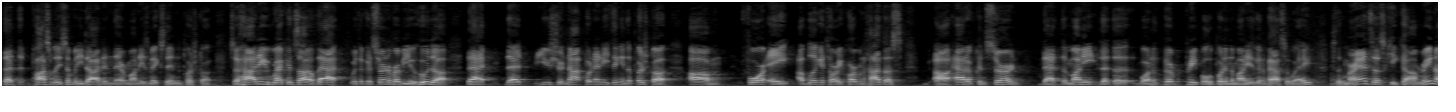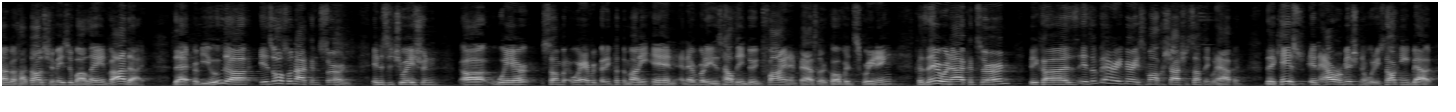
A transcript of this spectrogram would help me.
that possibly somebody died and their money is mixed in the pushka. So how do you reconcile that with the concern of Rabbi Yehuda that that you should not put anything in the pushka? Um, for a obligatory korban chatas uh, out of concern that the money that the one of the people who put in the money is going to pass away. So the Gemara answers that Rabbi Yehuda is also not concerned in a situation uh, where some where everybody put the money in and everybody is healthy and doing fine and passed their COVID screening because they were not concerned because it's a very very small chashash if something would happen. The case in our Mishnah what he's talking about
